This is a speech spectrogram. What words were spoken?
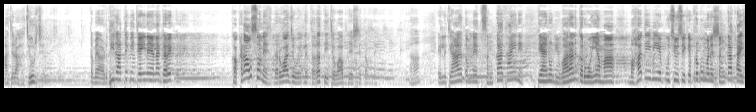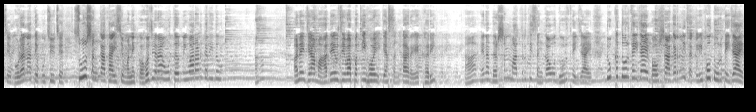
હાજરા હજુર છે. તમે અડધી રાતે બી જઈને એના ઘરે ખખડાવશો ને દરવાજો એટલે તરત એ જવાબ દેશે તમને. હા? એટલે જ્યાં તમને શંકા થાય ને, ત્યાં એનું નિવારણ કરવું. અહીંયા મા મહાદેવીએ પૂછ્યું છે કે, પ્રભુ, મને શંકા થાય છે. ભોળાનાથે પૂછ્યું છે, શું શંકા થાય છે? મને કહો જરા, હું તો નિવારણ કરી દઉં. અને જ્યાં મહાદેવ જેવા પતિ હોય, ત્યાં શંકા રહે ખરી. હા, એના દર્શન માત્રથી શંકાઓ દૂર થઈ જાય, દુઃખ દૂર થઈ જાય, ભવસાગરની તકલીફો દૂર થઈ જાય.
